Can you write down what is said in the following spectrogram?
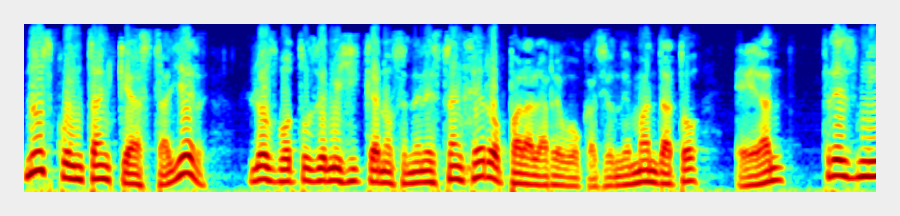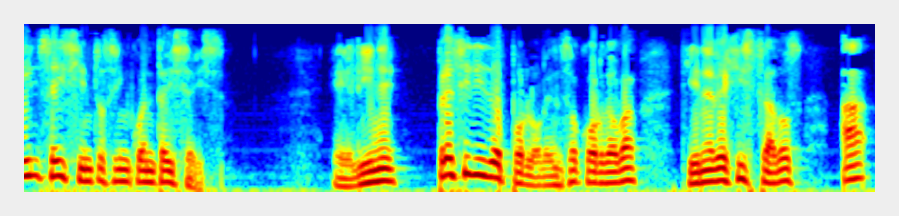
Nos cuentan que hasta ayer los votos de mexicanos en el extranjero para la revocación de mandato eran 3.656. El INE, presidido por Lorenzo Córdoba, tiene registrados a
